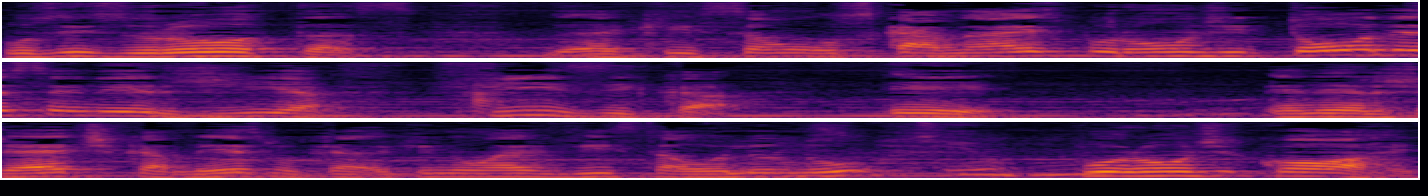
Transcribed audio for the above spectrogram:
os esrotas, eh, que são os canais por onde toda essa energia física e energética mesmo, que, que não é vista a olho nu, por onde corre.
